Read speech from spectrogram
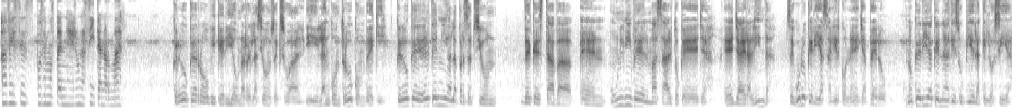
A veces podemos tener una cita normal. Creo que Robbie quería una relación sexual y la encontró con Becky. Creo que él tenía la percepción de que estaba en un nivel más alto que ella. Ella era linda. Seguro quería salir con ella, pero no quería que nadie supiera que lo hacía.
